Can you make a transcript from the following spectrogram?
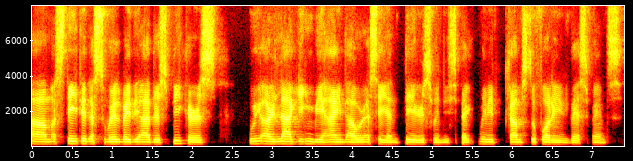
um, as stated as well by the other speakers, we are lagging behind our ASEAN peers when, expect, when it comes to foreign investments.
